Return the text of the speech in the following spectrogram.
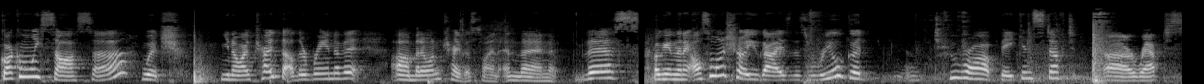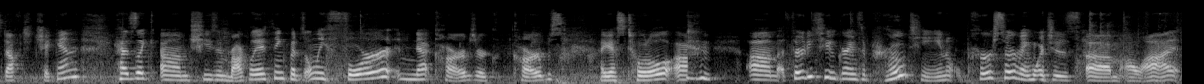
Guacamole salsa, which, you know, I've tried the other brand of it, um, but I want to try this one. And then this. Okay, and then I also want to show you guys this real good two raw bacon stuffed uh, wrapped stuffed chicken. Has like um, cheese and broccoli, I think, but it's only four net carbs or carbs, I guess total. Um, um, 32 grams of protein per serving, which is um, a lot.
